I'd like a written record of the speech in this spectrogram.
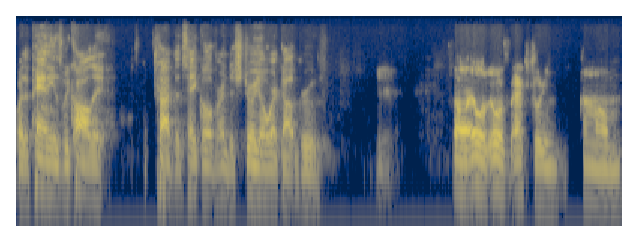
or the panties we call it tried to take over and destroy your workout groove. So it was it was actually um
